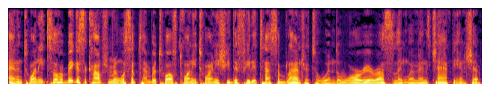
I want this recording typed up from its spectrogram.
And in 20 so her biggest accomplishment was September 12th, 2020, she defeated Tessa Blanchard to win the Warrior Wrestling Women's Championship.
